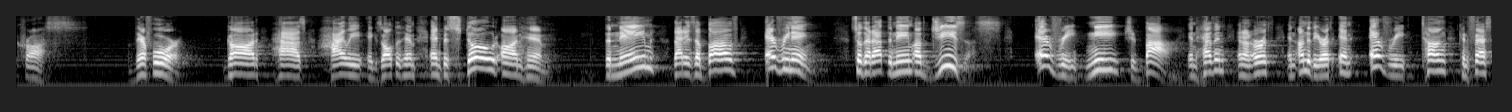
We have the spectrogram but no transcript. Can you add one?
cross. Therefore, God has highly exalted him and bestowed on him the name that is above every name, so that at the name of Jesus, every knee should bow in heaven and on earth and under the earth, and every tongue confess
